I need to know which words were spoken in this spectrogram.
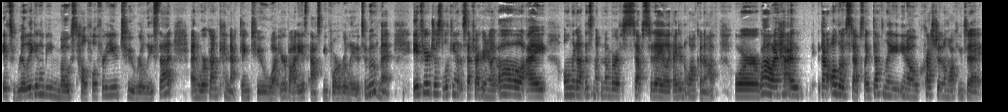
it's really going to be most helpful for you to release that and work on connecting to what your body is asking for related to movement. If you're just looking at the step tracker and you're like, oh, I only got this number of steps today, like I didn't walk enough, or wow, I, I got all those steps, like definitely, you know, crushed it on walking today.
